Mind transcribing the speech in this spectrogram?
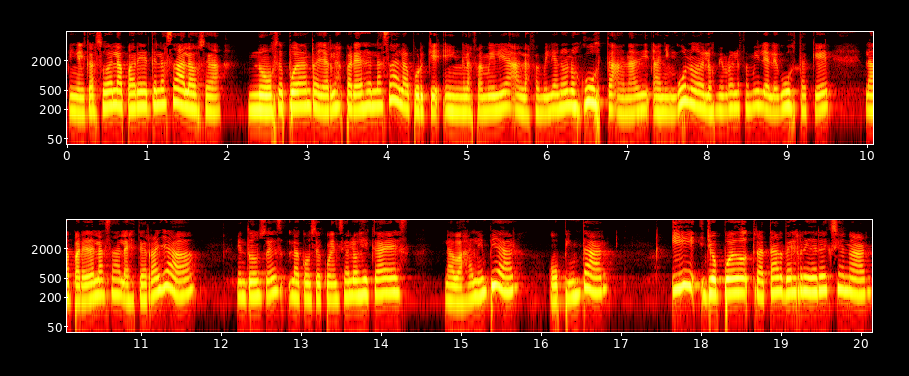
en el caso de la pared de la sala, o sea, no se pueden rayar las paredes de la sala porque en la familia, a la familia no nos gusta, a, nadie, a ninguno de los miembros de la familia le gusta que la pared de la sala esté rayada. Entonces, la consecuencia lógica es la vas a limpiar o pintar y yo puedo tratar de redireccionar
